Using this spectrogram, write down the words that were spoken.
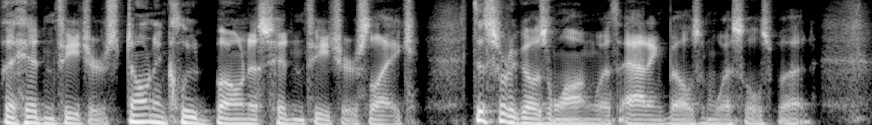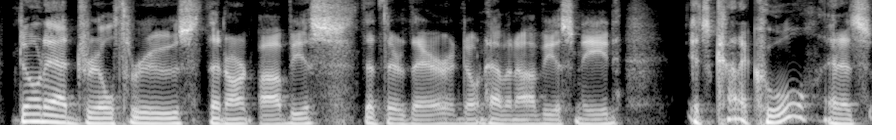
the hidden features. Don't include bonus hidden features. Like this sort of goes along with adding bells and whistles, but don't add drill throughs that aren't obvious that they're there and don't have an obvious need. It's kind of cool and it's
